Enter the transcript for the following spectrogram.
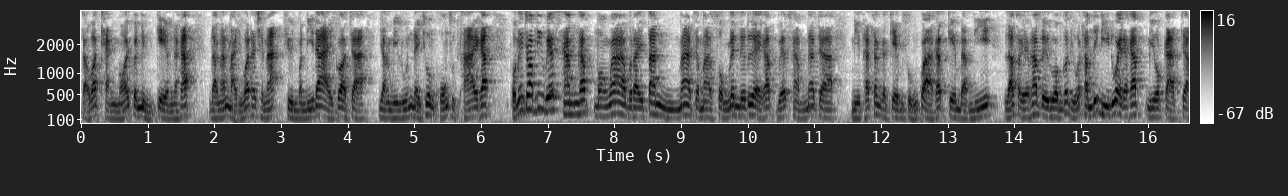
แต่ว่าแข่งน้อยกว่า 1 เกมนะครับ ดังนั้นหมายถึงว่าถ้าชนะคืนวันนี้ได้ก็จะยังมีลุ้นในช่วงโค้งสุดท้ายครับ ผมยังชอบที่เวสต์แฮมครับ มองว่าไบรตันน่าจะมาทรงเล่นเรื่อยๆครับเวสต์แฮมน่าจะมีแพทเทิร์นกับเกมสูงกว่าครับเกมแบบนี้ แล้วศักยภาพโดยรวมก็ถือว่าทำได้ดีด้วยนะครับมีโอกาสจะ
